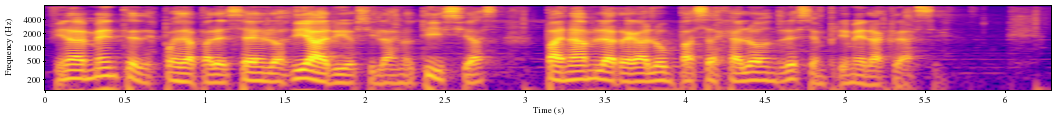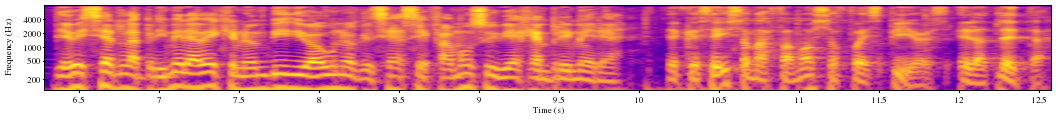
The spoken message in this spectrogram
Finalmente, después de aparecer en los diarios y las noticias, Panam le regaló un pasaje a Londres en primera clase. Debe ser la primera vez que no envidio a uno que se hace famoso y viaja en primera. El que se hizo más famoso fue Spears, el atleta.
